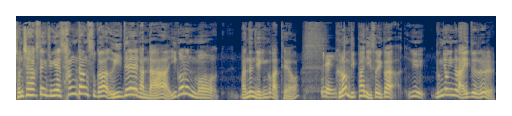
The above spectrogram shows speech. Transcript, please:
전체 학생 중에 상당수가 의대에 간다. 이거는 뭐 맞는 얘기인 것 같아요. 네. 그런 비판이 있어요. 그러니까 이 능력 있는 아이들을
